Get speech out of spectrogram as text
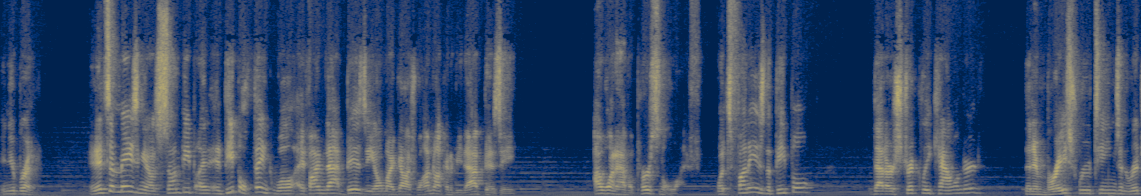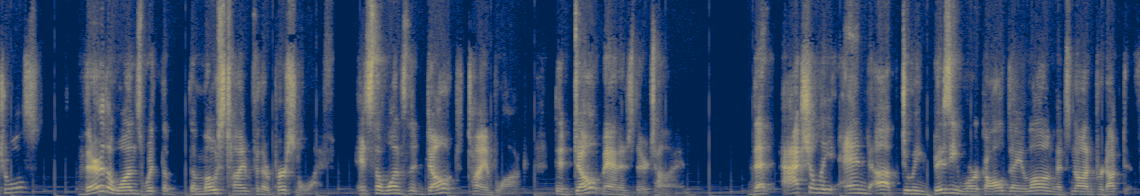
in your brain. And it's amazing how some people and people think, well, if I'm that busy, oh my gosh, well, I'm not going to be that busy. I want to have a personal life. What's funny is the people that are strictly calendared, that embrace routines and rituals, they're the ones with the, the most time for their personal life. It's the ones that don't time block, that don't manage their time, that actually end up doing busy work all day long that's non productive.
